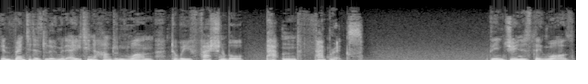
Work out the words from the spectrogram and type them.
invented his loom in 1801 to weave fashionable patterned fabrics. The ingenious thing was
